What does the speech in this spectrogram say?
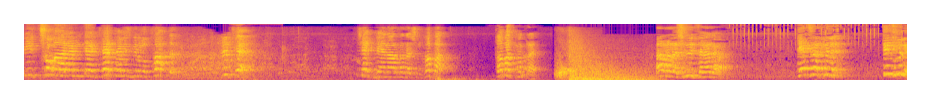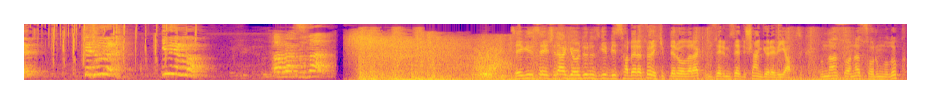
birçok alemden tertemiz bir mutfaktır. Lütfen. arkadaşım kapat. Kapat kamerayı. Arkadaşım lütfen hadi. Geç beni. Geç bunu. Gidin yanıma. Ahlaksızlar. Sevgili seyirciler gördüğünüz gibi biz haberatör ekipleri olarak üzerimize düşen görevi yaptık. Bundan sonra sorumluluk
